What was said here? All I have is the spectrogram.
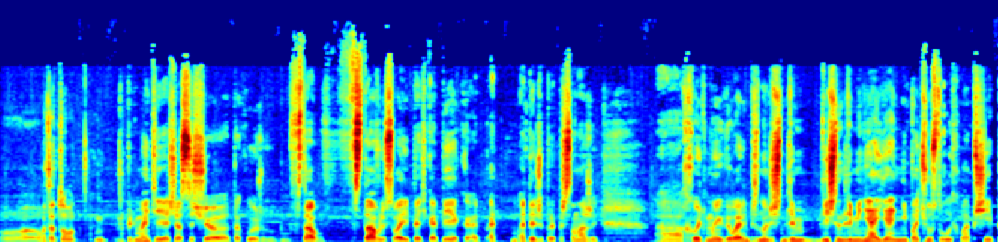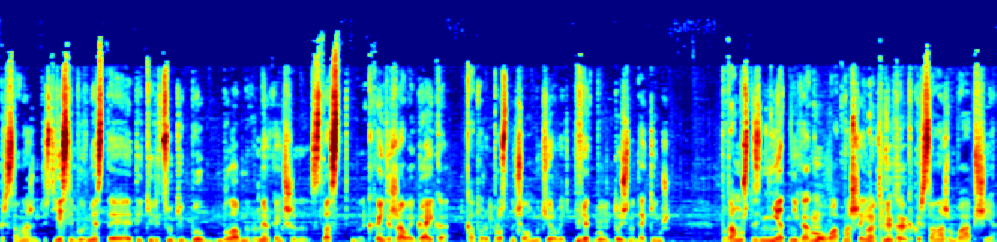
э, вот это вот, Понимаете, я сейчас еще такую же встав- вставлю свои 5 копеек, оп- оп- опять же, про персонажей. А, хоть мы и говорим, но лично для, лично для меня я не почувствовал их вообще персонажами. То есть, если бы вместо этой Кирицуги был, была бы, например, какая-нибудь, какая-нибудь ржавая гайка, которая просто начала мутировать, эффект был точно таким же. Потому что нет никакого отношения к ним как- к персонажам вообще.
